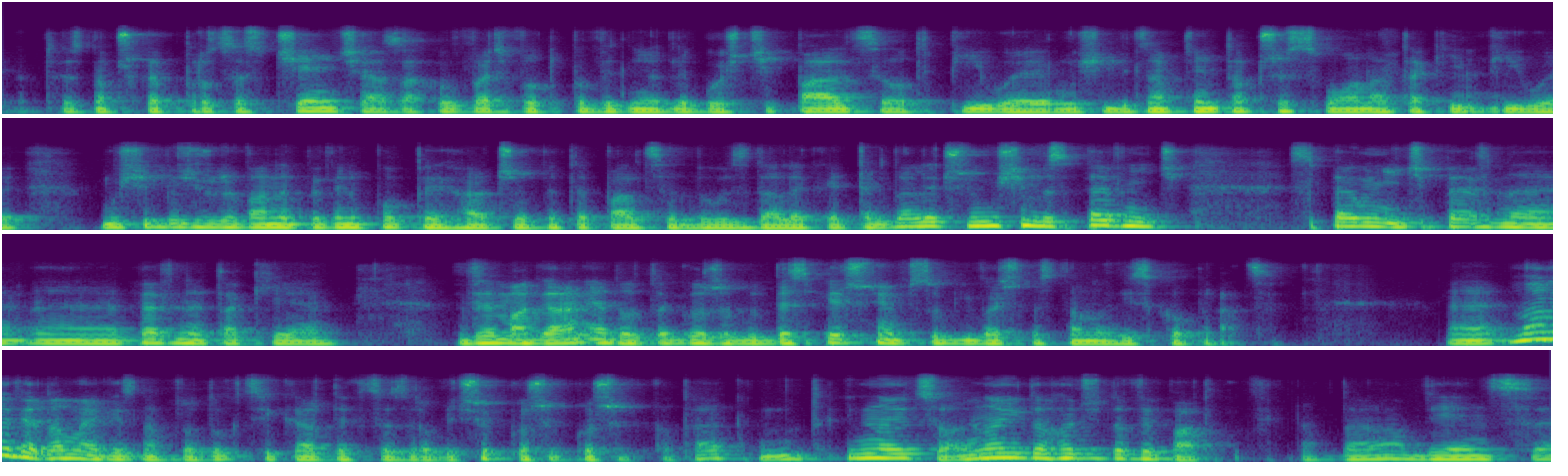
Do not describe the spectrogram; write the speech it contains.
to jest na przykład proces cięcia, zachowywać w odpowiedniej odległości palce od piły, musi być zamknięta przysłona takiej mhm. piły, musi być używany pewien popychacz, żeby te palce były z daleka i tak dalej. Czyli musimy spełnić, spełnić pewne, e, pewne takie wymagania do tego, żeby bezpiecznie obsługiwać to stanowisko pracy. E, no ale wiadomo, jak jest na produkcji, każdy chce zrobić szybko, szybko, szybko, tak? No i co? No i dochodzi do wypadków, prawda? Więc e,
